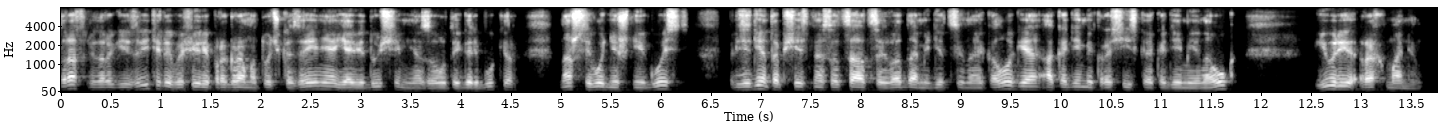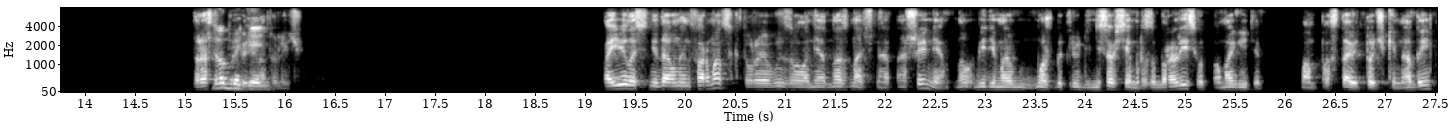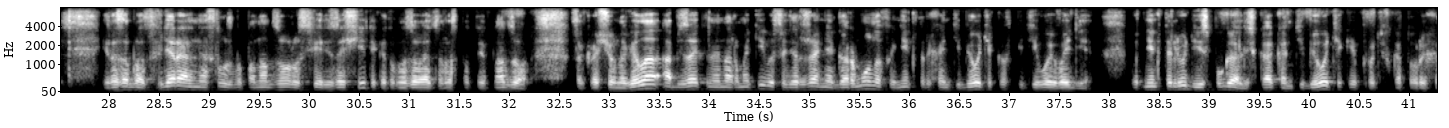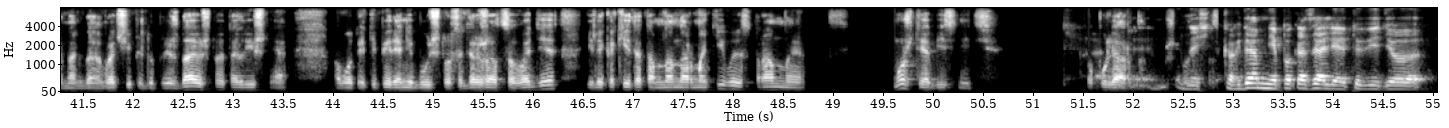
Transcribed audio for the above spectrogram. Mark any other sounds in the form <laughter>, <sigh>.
Здравствуйте, дорогие зрители. В эфире программа «Точка зрения». Я ведущий, меня зовут Игорь Букер. Наш сегодняшний гость – президент Общественной ассоциации «Вода, медицина, экология», академик Российской академии наук Юрий Рахманин. Здравствуйте, Добрый Юрий день. Анатольевич. Появилась недавно информация, которая вызвала неоднозначное отношение. Ну, видимо, может быть, люди не совсем разобрались. Вот помогите вам поставить точки над «и» и разобраться. Федеральная служба по надзору в сфере защиты, которая называется Роспотребнадзор, сокращенно вела обязательные нормативы содержания гормонов и некоторых антибиотиков в питьевой воде. Вот некоторые люди испугались, как антибиотики, против которых иногда врачи предупреждают, что это лишнее, а вот и теперь они будут что, содержаться в воде, или какие-то там нормативы странные. Можете объяснить популярно? Э, значит, это? когда мне показали это видео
